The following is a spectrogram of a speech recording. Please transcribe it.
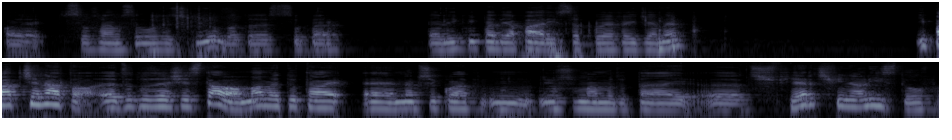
Ojej, słuchałem sobie muzyczki, bo to jest super. Liquipedia Paris, sobie wejdziemy. I patrzcie na to, e, co tutaj się stało. Mamy tutaj e, na przykład, mm, już mamy tutaj e, ćwierć finalistów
